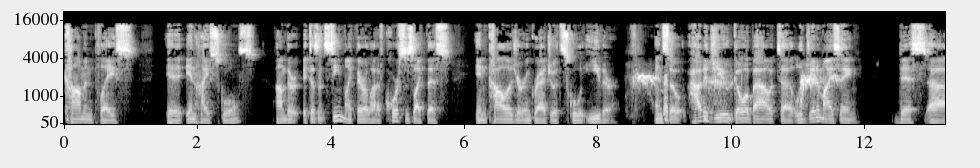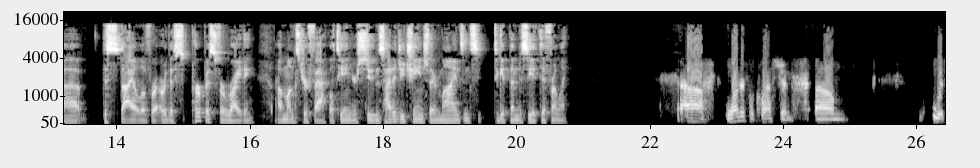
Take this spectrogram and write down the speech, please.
commonplace in high schools. Um, there, it doesn't seem like there are a lot of courses like this in college or in graduate school either. And so, how did you go about uh, legitimizing this uh, this style of or this purpose for writing amongst your faculty and your students? How did you change their minds and see, to get them to see it differently? Uh, wonderful question. Um, with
